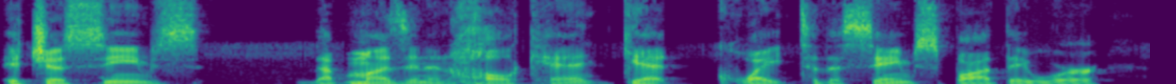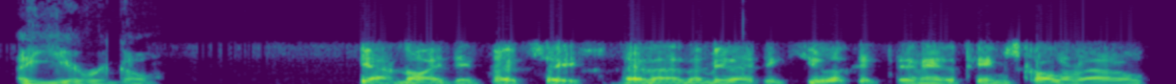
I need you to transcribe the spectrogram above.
it just seems that Muzzin and Holl can't get quite to the same spot they were a year ago. Yeah, no, I think that's safe. And, and I mean, I think you look at any of the teams, Colorado,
